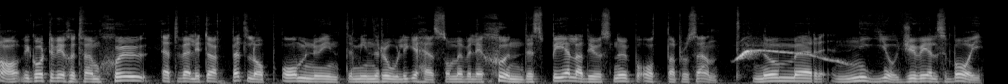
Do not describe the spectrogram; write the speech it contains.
Ja, vi går till V757. Ett väldigt öppet lopp. Om nu inte min roliga häst som är väl är sjunde spelad just nu på 8%. Nummer 9, Juvels Boy.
